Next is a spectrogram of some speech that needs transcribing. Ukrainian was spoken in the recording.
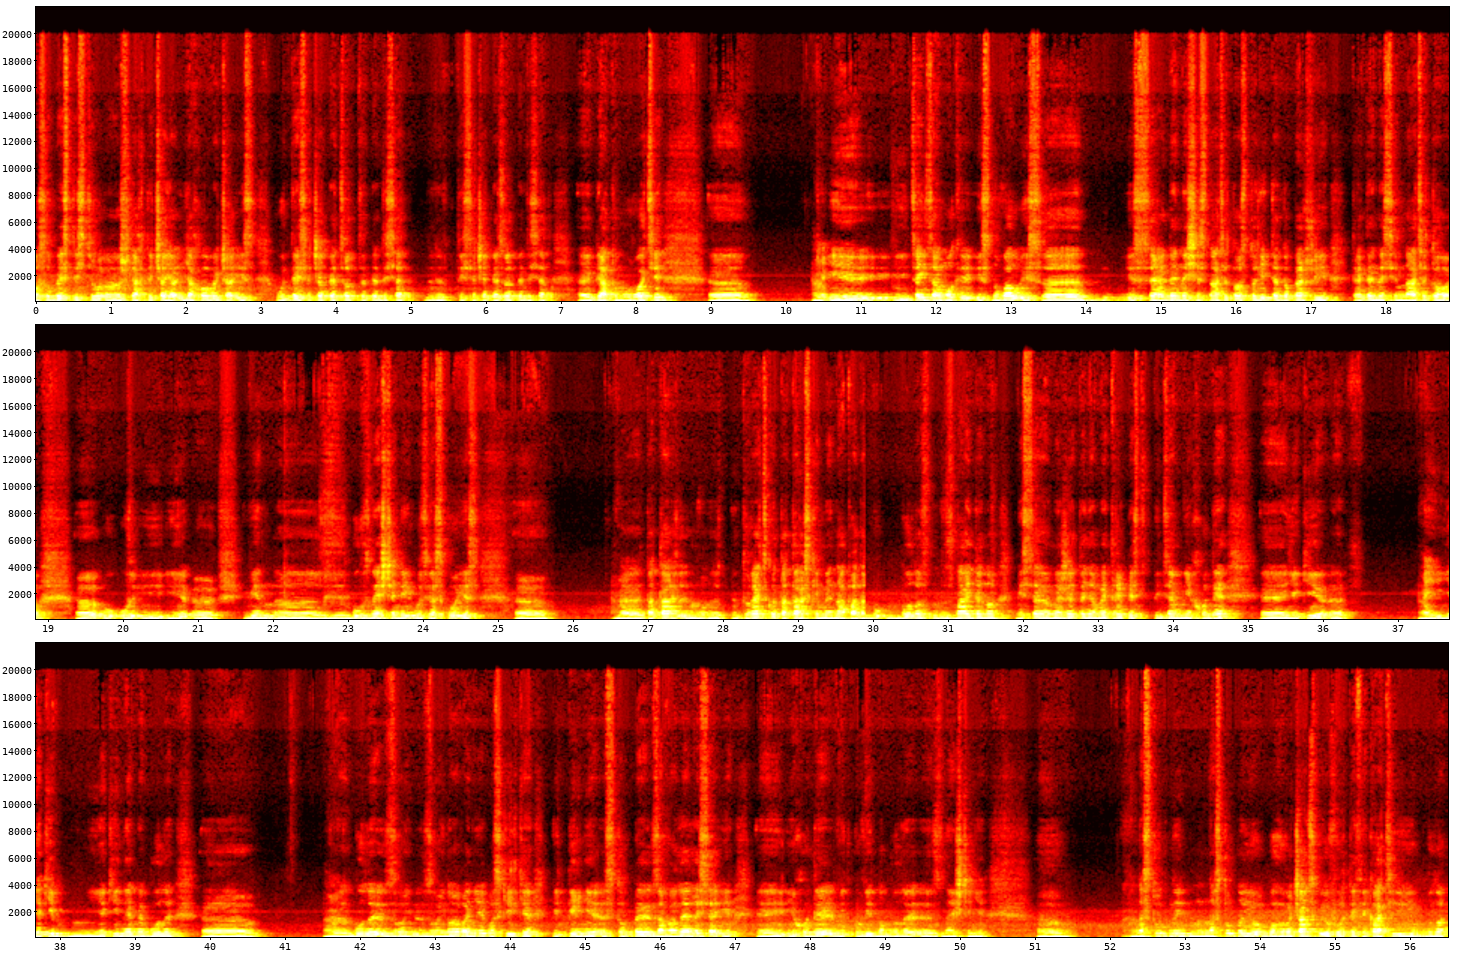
особистістю шляхтича Я- Ляховича із у 1550, е, 1555 році. І, і цей замок існував із, із середини 16 століття до першої третини 17-го. Е, І, е, він е, був знищений у зв'язку із татар, турецько-татарськими нападами. Було знайдено місцевими жителями три підземні ходи, які, які, які ними були. Е, Були зруйновані, оскільки підпірні стовпи завалилися і, е, і ходи відповідно були е, знищені. Наступною Богородчанською фортифікацією була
